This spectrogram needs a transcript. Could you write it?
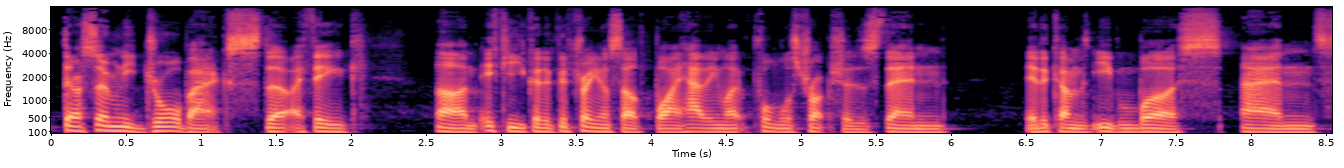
there are so many drawbacks that I think um, if you could constrain yourself by having like formal structures, then it becomes even worse. And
